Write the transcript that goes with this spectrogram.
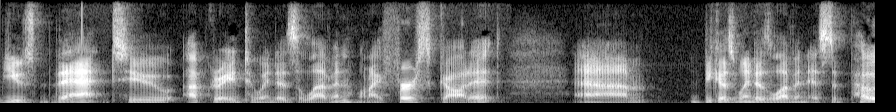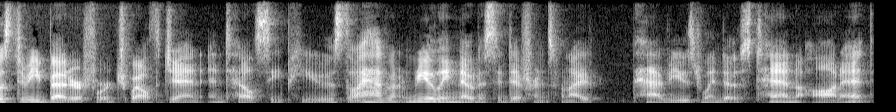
used that to upgrade to Windows 11 when I first got it, um, because Windows 11 is supposed to be better for 12th gen Intel CPUs, though I haven't really noticed a difference when I have used Windows 10 on it.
